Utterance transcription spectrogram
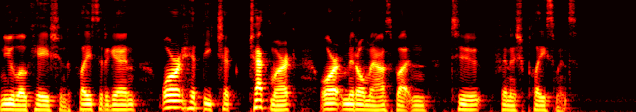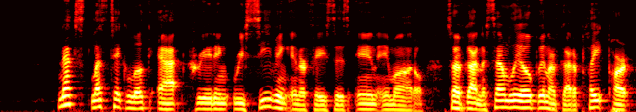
new location to place it again, or hit the check, check mark or middle mouse button to finish placement. Next, let's take a look at creating receiving interfaces in a model. So I've got an assembly open, I've got a plate part,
